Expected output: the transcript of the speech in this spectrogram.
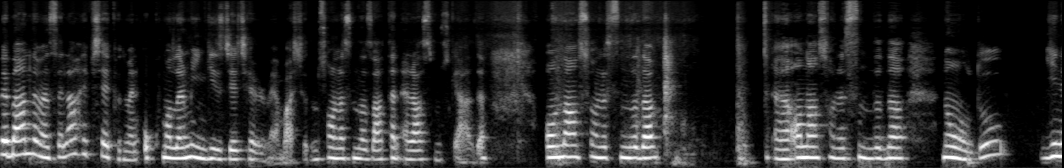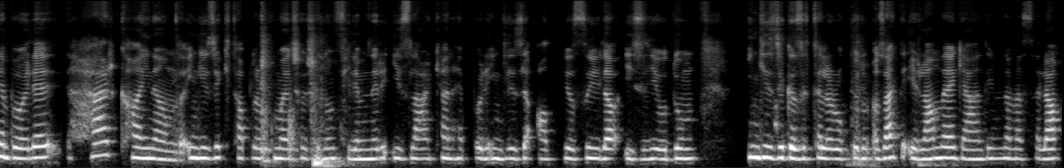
ve ben de mesela hep şey yapıyordum yani okumalarımı İngilizceye çevirmeye başladım. Sonrasında zaten Erasmus geldi. Ondan sonrasında da e, ondan sonrasında da ne oldu? Yine böyle her kaynağımda İngilizce kitaplar okumaya çalışıyordum. Filmleri izlerken hep böyle İngilizce altyazıyla izliyordum. İngilizce gazeteler okuyordum. Özellikle İrlanda'ya geldiğimde mesela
